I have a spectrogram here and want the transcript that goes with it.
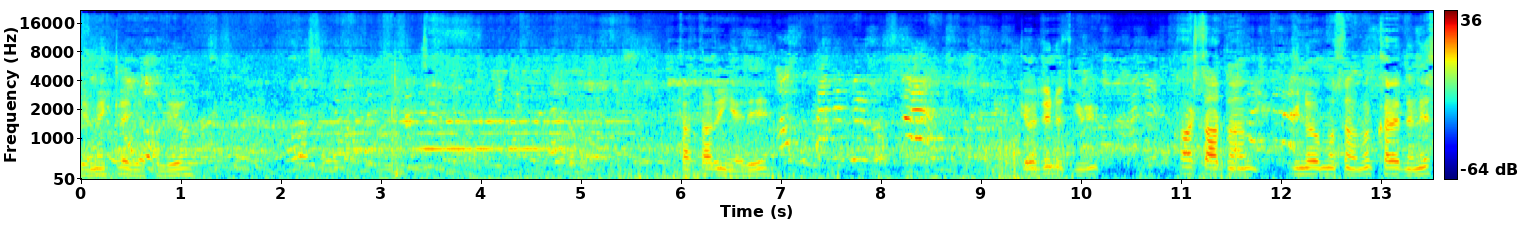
Yemekler yapılıyor. Tatar'ın yeri. Gördüğünüz gibi Kars Ardahan günü olmasına rağmen Karadeniz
